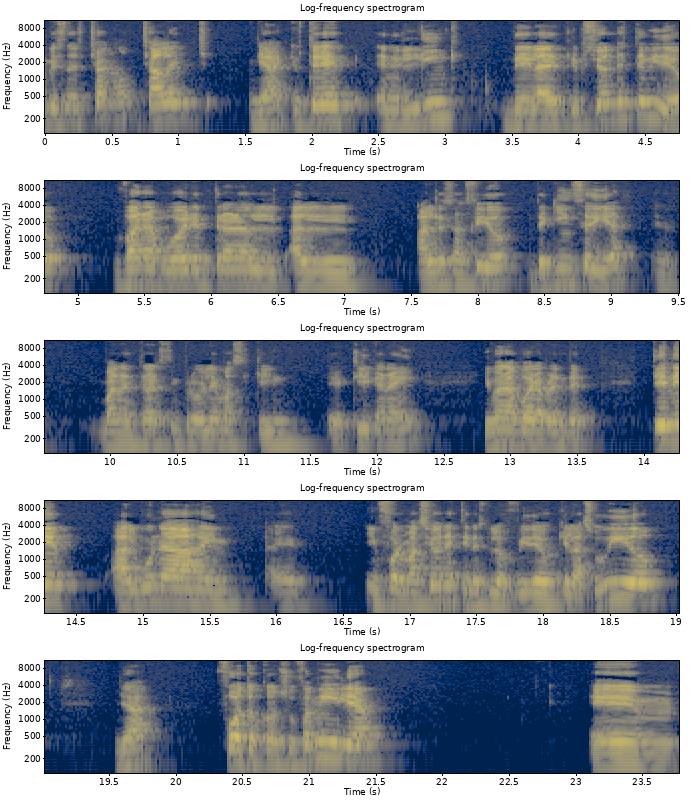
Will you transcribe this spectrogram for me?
Business Channel, Challenge, ya que ustedes en el link de la descripción de este video van a poder entrar al, al, al desafío de 15 días. Eh, van a entrar sin problemas si que, eh, clican ahí y van a poder aprender. Tiene algunas... Eh, informaciones, tienes los videos que él ha subido, ¿ya? Fotos con su familia, em,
